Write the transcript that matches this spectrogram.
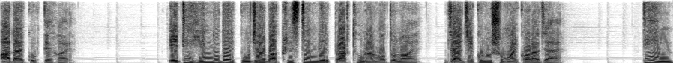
আদায় করতে হয়। এটি হিন্দুদের পূজা বা খ্রিস্টানদের প্রার্থনার মতো নয়, যা যে কোনো সময় করা যায়। তিন,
